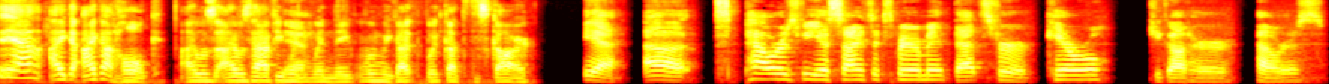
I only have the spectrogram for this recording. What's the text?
yeah, I got I got Hulk. I was I was happy when Yeah. when they when we got we got to the Skaar. yeah, uh, powers via science experiment. That's for Carol. She got her powers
